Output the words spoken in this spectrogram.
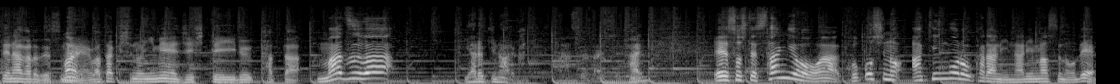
手ながらですね、はい。私のイメージしている方。まずはやる気のある方、あそれ大事ですね。はい。えーそして作業は今年の秋頃からになりますので、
